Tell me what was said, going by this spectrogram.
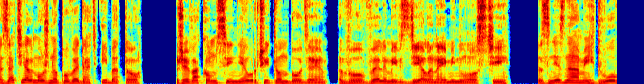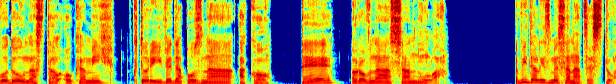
Zatiaľ možno povedať iba to, že v akomsi neurčitom bode vo veľmi vzdialenej minulosti z neznámych dôvodov nastal okamih, ktorý veda pozná ako T rovná sa nula. Vydali sme sa na cestu.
